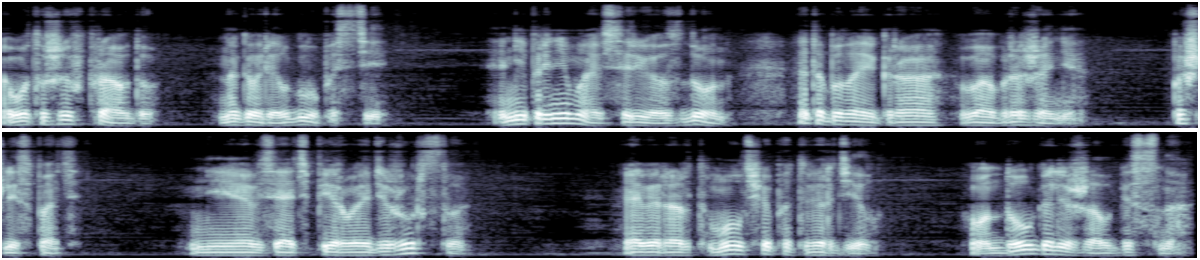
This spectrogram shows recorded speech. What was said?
А вот уже вправду наговорил глупостей. «Не принимай всерьез, Дон. Это была игра воображения. Пошли спать. Мне взять первое дежурство?» Эверард молча подтвердил. Он долго лежал без сна.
